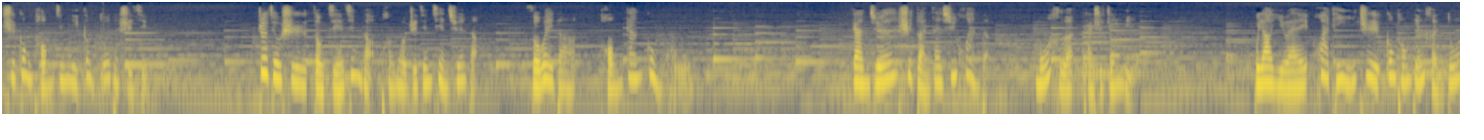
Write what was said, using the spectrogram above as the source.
是共同经历更多的事情，这就是走捷径的朋友之间欠缺的，所谓的同甘共苦。感觉是短暂虚幻的，磨合才是真理。不要以为话题一致、共同点很多，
